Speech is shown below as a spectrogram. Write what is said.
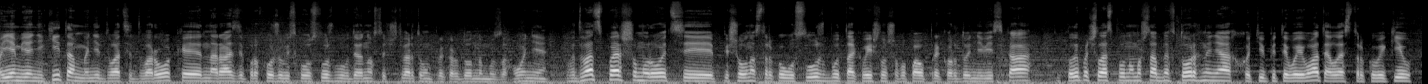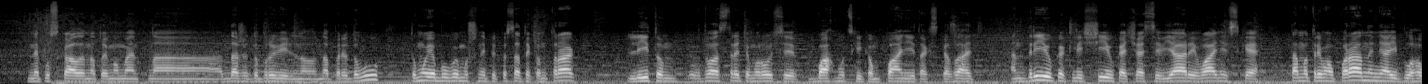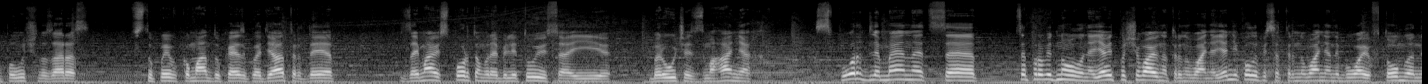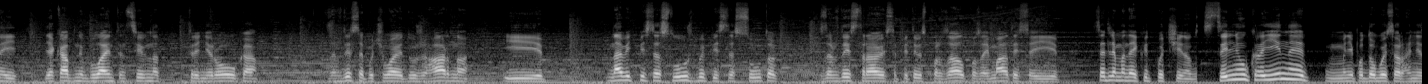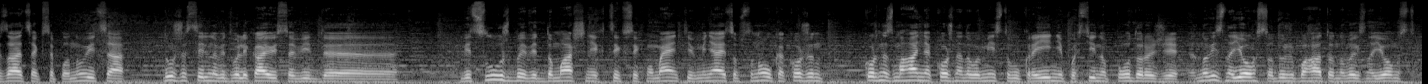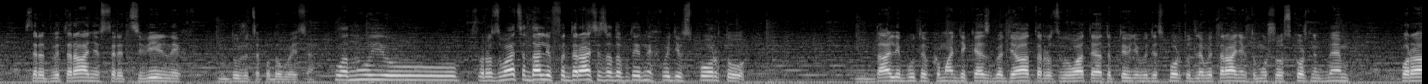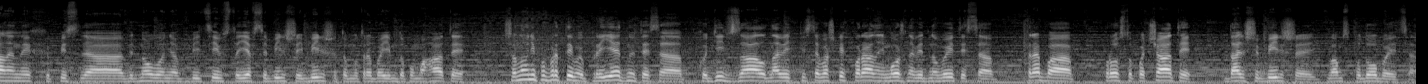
Моє ім'я Нікіта, мені 22 роки. Наразі проходжу військову службу в 94-му прикордонному загоні. В 21-му році пішов на строкову службу. Так вийшло, що попав прикордонні війська. Коли почалось повномасштабне вторгнення, хотів піти воювати, але строковиків не пускали на той момент на навіть добровільно на передову. Тому я був вимушений підписати контракт літом в 23-му році в Бахмутській кампанії, так сказати. Андріївка, Кліщівка, Часів Яр, Іванівське. Там отримав поранення і благополучно зараз вступив в команду КС Гладіатор, де я займаюся спортом, реабілітуюся і беру участь в змаганнях. Спорт для мене це, це про відновлення. Я відпочиваю на тренування. Я ніколи після тренування не буваю втомлений, яка б не була інтенсивна тренування. Завжди себе почуваю дуже гарно. І навіть після служби, після суток завжди стараюся піти в спортзал, позайматися. І це для мене як відпочинок. Сильні України мені подобається організація, як все планується. Дуже сильно відволікаюся від, е, від служби, від домашніх цих всіх моментів. Міняється обстановка. Кожен, кожне змагання, кожне нове місто в Україні, постійно подорожі, нові знайомства, дуже багато нових знайомств серед ветеранів, серед цивільних. Дуже це подобається. Планую розвиватися далі в Федерації з адаптивних видів спорту. Далі бути в команді КС Гладіатор, розвивати адаптивні види спорту для ветеранів, тому що з кожним днем поранених після відновлення бійців стає все більше і більше, тому треба їм допомагати. Шановні побратими, приєднуйтеся, ходіть в зал, навіть після важких поранень можна відновитися. Треба просто почати далі більше, вам сподобається.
